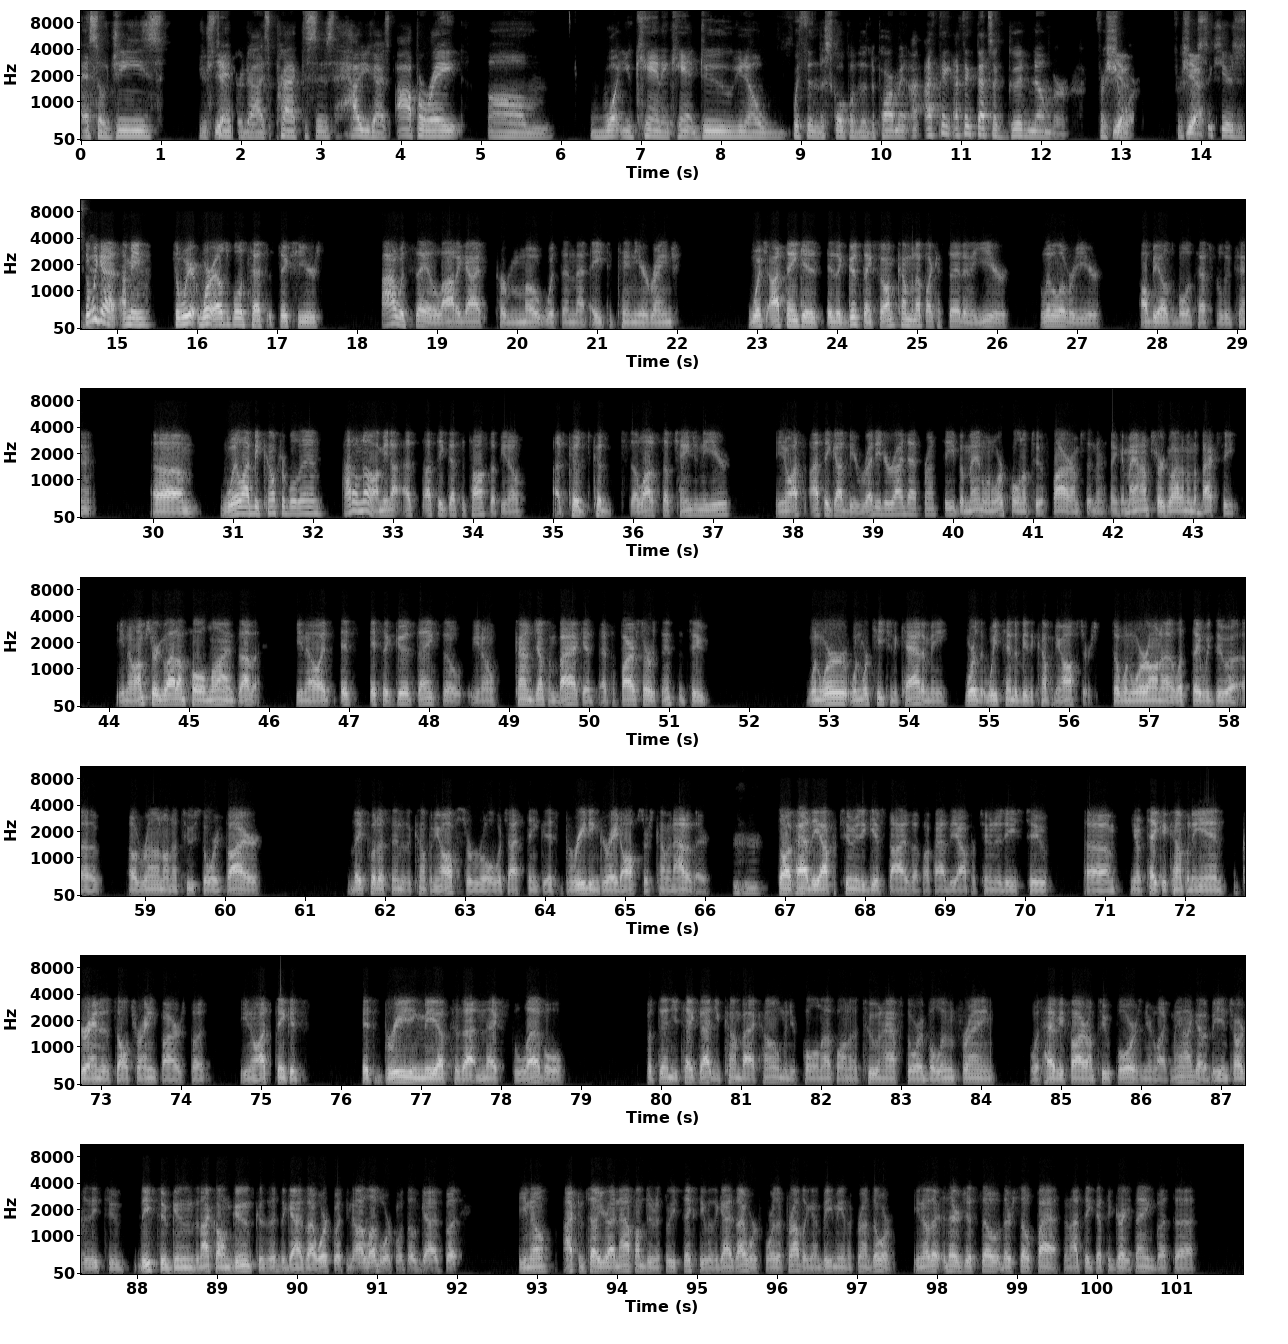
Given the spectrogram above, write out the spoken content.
SOGs, your standardized yeah. practices, how you guys operate, um, what you can and can't do, you know, within the scope of the department. I, I think I think that's a good number for sure. Yeah. For sure. Yeah. Six years is so good. we got I mean, so we're we're eligible to test at six years. I would say a lot of guys promote within that eight to ten year range, which I think is is a good thing. So I'm coming up, like I said, in a year, a little over a year, I'll be eligible to test for lieutenant. Um, will I be comfortable then? I don't know. I mean, I I think that's a toss up. You know, I could could a lot of stuff change in a year. You know, I I think I'd be ready to ride that front seat, but man, when we're pulling up to a fire, I'm sitting there thinking, man, I'm sure glad I'm in the back seat. You know, I'm sure glad I'm pulling lines. I, you know, it's it's it's a good thing. So, you know, kind of jumping back at, at the Fire Service Institute, when we're when we're teaching academy, we're the, we tend to be the company officers. So when we're on a let's say we do a a, a run on a two story fire, they put us into the company officer role, which I think is breeding great officers coming out of there. Mm-hmm. So I've had the opportunity to give size up. I've had the opportunities to, um, you know, take a company in. Granted, it's all training fires, but you know, I think it's it's breeding me up to that next level. But then you take that and you come back home and you're pulling up on a two and a half story balloon frame with heavy fire on two floors, and you're like, man, I got to be in charge of these two these two goons, and I call them goons because they're the guys I work with. You know, I love working with those guys, but you know, I can tell you right now, if I'm doing a 360 with the guys I work for, they're probably going to beat me in the front door. You know, they're they're just so they're so fast, and I think that's a great thing. But uh,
